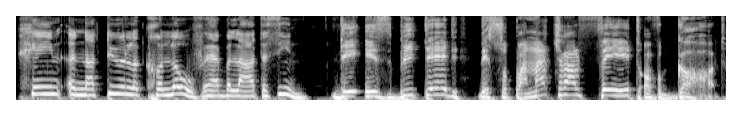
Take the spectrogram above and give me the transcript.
geen een natuurlijk geloof hebben laten zien. They exhibited the supernatural faith of God.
